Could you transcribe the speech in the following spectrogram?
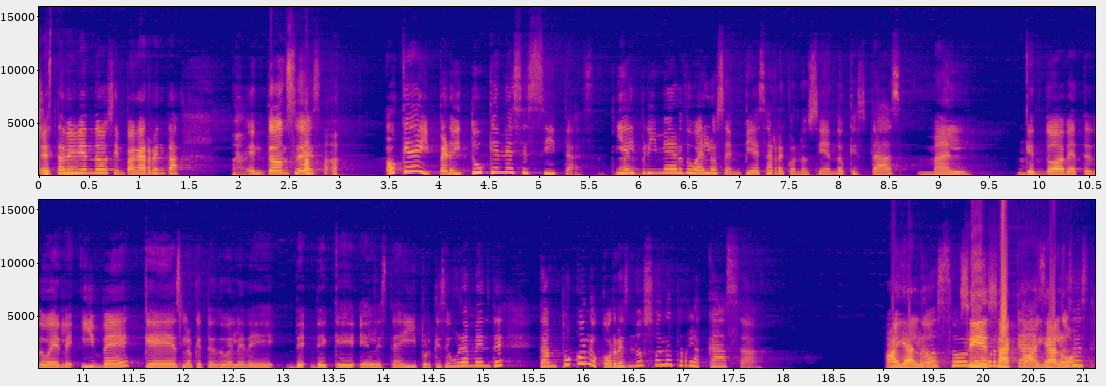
está viviendo sin pagar renta. Entonces, ok, pero ¿y tú qué necesitas? Y el primer duelo se empieza reconociendo que estás mal, que todavía te duele y ve qué es lo que te duele de, de- de que él esté ahí, porque seguramente tampoco lo corres no solo por la casa, Hay algo. no solo sí, por la exacto, hay casa. algo. Entonces,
